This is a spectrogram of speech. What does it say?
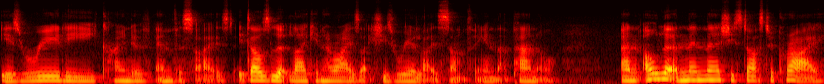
is really kind of emphasized. It does look like in her eyes like she's realized something in that panel. And oh, look, and then there she starts to cry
